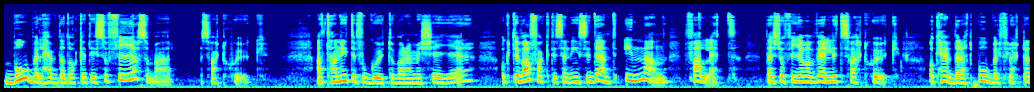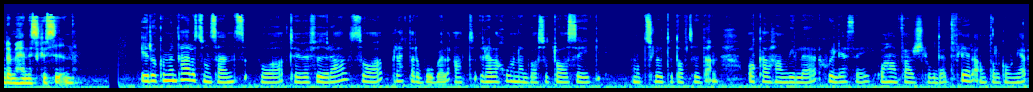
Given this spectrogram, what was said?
Bobel hävdar dock att det är Sofia som är svartsjuk. Att han inte får gå ut och vara med tjejer. Och det var faktiskt en incident innan fallet där Sofia var väldigt svartsjuk och hävdade att Bobel flörtade med hennes kusin. I dokumentären som sänds på TV4 så berättade Bobel att relationen var så trasig mot slutet av tiden och att han ville skilja sig och han föreslog det ett fler antal gånger.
